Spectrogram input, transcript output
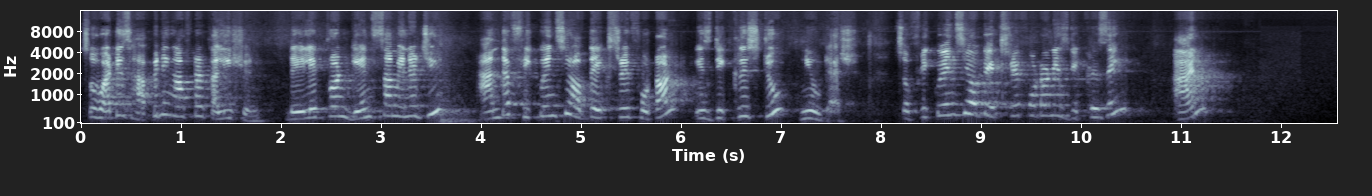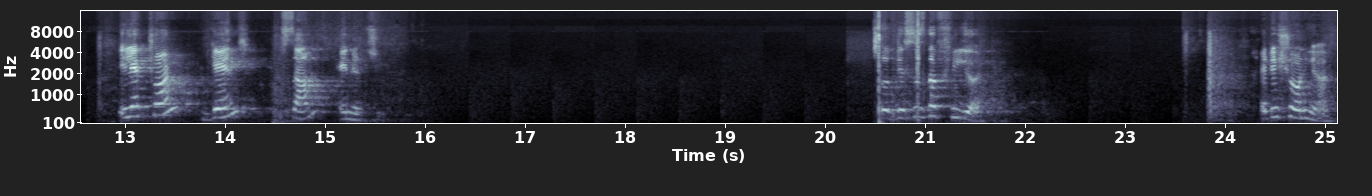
So what is happening after collision? The electron gains some energy and the frequency of the X-ray photon is decreased to nu dash. So frequency of the X-ray photon is decreasing and electron gains some energy. So this is the figure. It is shown here.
